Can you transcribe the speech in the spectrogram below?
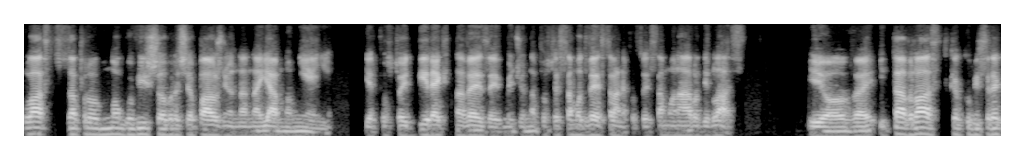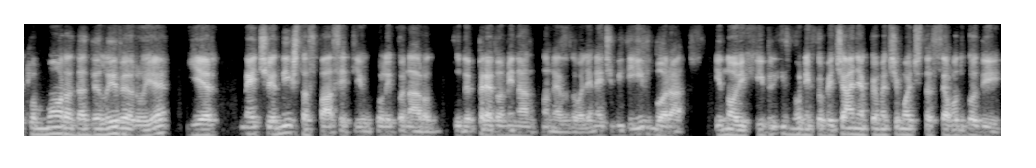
vlast zapravo mnogo više obraća pažnju na, na javno mnjenje, jer postoji direktna veza između, na, postoje samo dve strane, postoji samo narod i vlast. I, ovaj, I ta vlast, kako bi se reklo, mora da deliveruje, jer neće ništa spasiti ukoliko narod bude predominantno nezadovoljan. Neće biti izbora i novih izbornih obećanja kojima će moći da se odgodi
